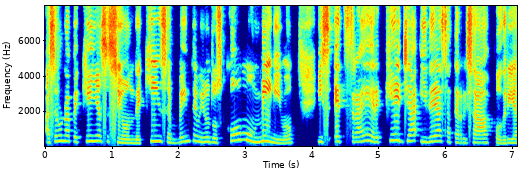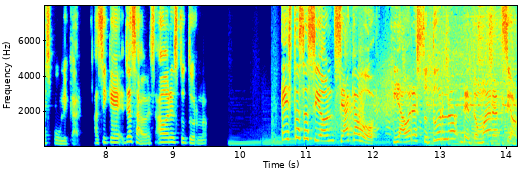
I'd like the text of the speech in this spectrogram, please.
hacer una pequeña sesión de 15, 20 minutos como mínimo y extraer qué ya ideas aterrizadas publicar. Así que ya sabes, ahora es tu turno. Esta sesión se acabó y ahora es tu turno de tomar acción.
